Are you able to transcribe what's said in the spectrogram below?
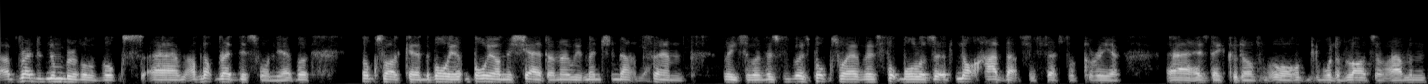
I've read a number of other books. Um, I've not read this one yet, but books like uh, "The Boy Boy on the Shed." I know we've mentioned that Yeah. um, recently. There's, there's books where there's footballers that have not had that successful career uh, as they could have or would have liked to have, and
